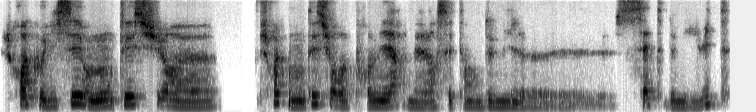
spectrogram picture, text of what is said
je crois qu'au lycée on montait sur, je crois qu'on montait sur Première, mais alors c'était en 2007-2008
